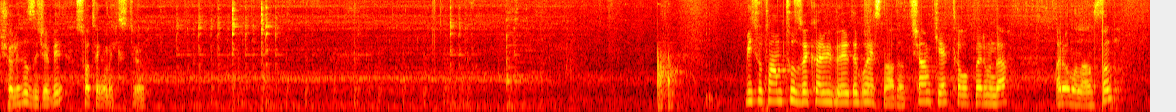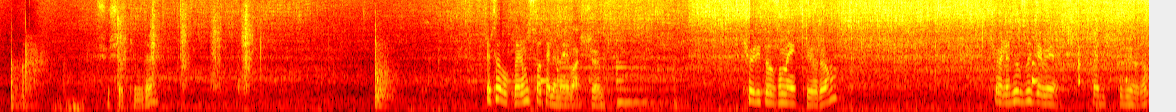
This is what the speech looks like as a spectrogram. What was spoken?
şöyle hızlıca bir sotelemek istiyorum. Bir tutam tuz ve karabiberi de bu esnada atacağım ki tavuklarım da aromalansın. Şu şekilde. Ve tavuklarımı sotelemeye başlıyorum. Köri tozumu ekliyorum. Şöyle hızlıca bir karıştırıyorum.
